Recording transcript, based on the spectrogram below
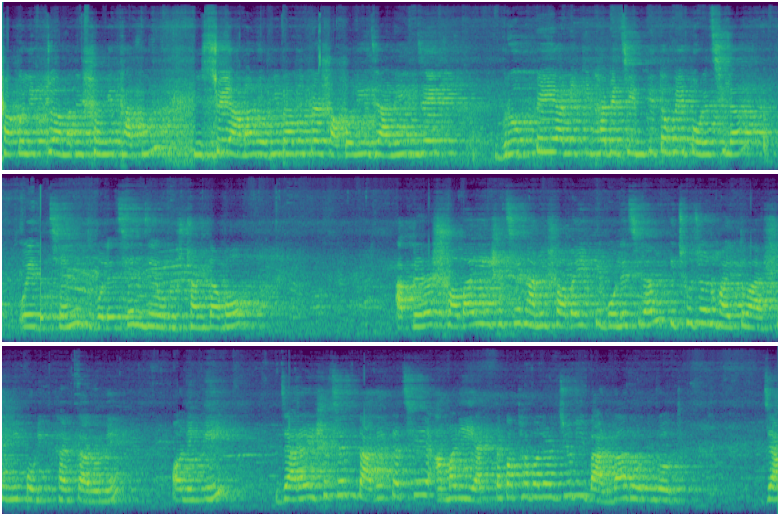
সকলে একটু আমাদের সঙ্গে থাকুন। নিশ্চয়ই আমার অভিভাবকরা সকলেই জানেন যে গ্রুপ পেয়ে আমি কীভাবে চিন্তিত হয়ে পড়েছিলাম। ওই বলছেন বলেছেন যে অনুষ্ঠানটা হোক। আপনারা সবাই এসেছেন, আমি সবাইকে বলেছিলাম, কিছুজন হয়তো আসেনি পরীক্ষার কারণে, অনেকেই। যারা এসেছেন, তাদের কাছে আমার এই একটা কথা বলার জন্যই বারবার অনুরোধ। যা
